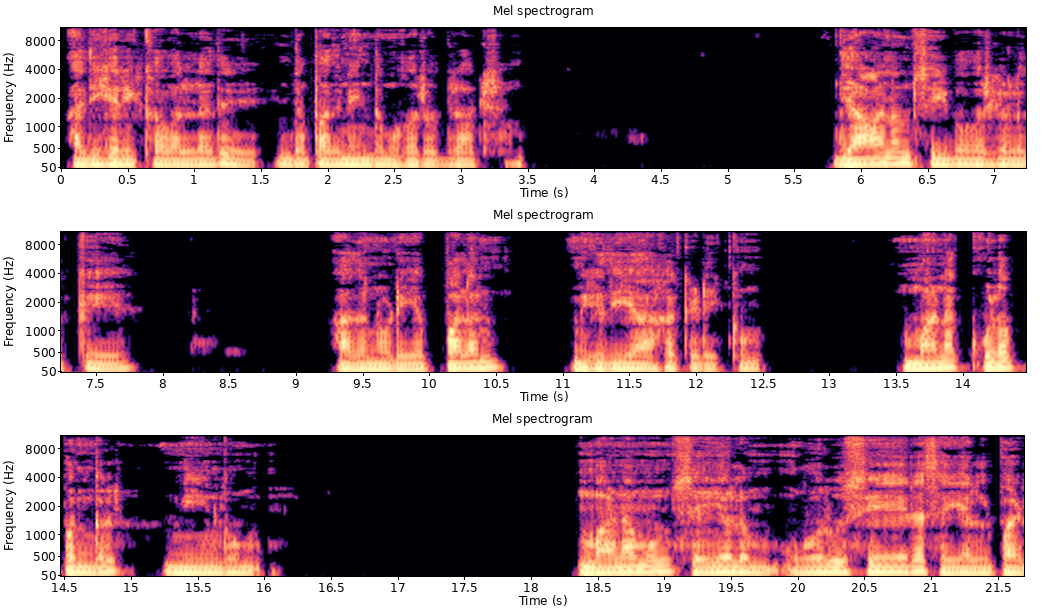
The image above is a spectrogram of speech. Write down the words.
அதிகரிக்க வல்லது இந்த பதினைந்து முக ருத்ராட்சம். தியானம் செய்பவர்களுக்கு அதனுடைய பலன் மிகுதியாக கிடைக்கும். மனக்குழப்பங்கள் நீங்கும். மனமும் செயலும் ஒரு சேர செயல்பட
